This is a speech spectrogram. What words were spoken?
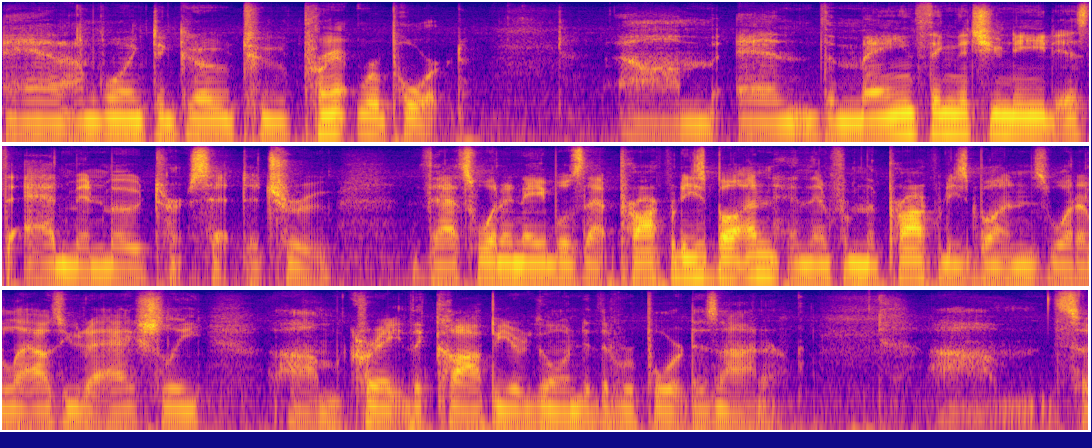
And I'm going to go to print report. Um, and the main thing that you need is the admin mode set to true. That's what enables that properties button, and then from the properties button is what allows you to actually um, create the copy or go into the report designer. Um, so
